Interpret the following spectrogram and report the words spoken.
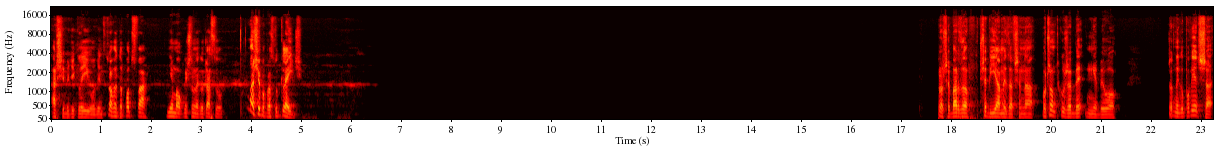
aż się będzie kleiło, więc trochę to potrwa, nie ma określonego czasu, ma się po prostu kleić. Proszę bardzo, przebijamy zawsze na początku, żeby nie było żadnego powietrza.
